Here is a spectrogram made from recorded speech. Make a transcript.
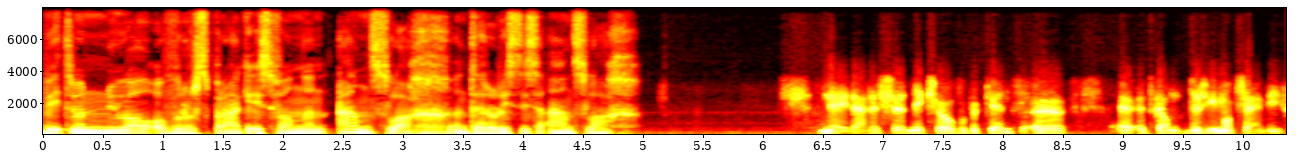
weten we nu al of er sprake is van een aanslag, een terroristische aanslag? Nee, daar is uh, niks over bekend. Uh, uh, het kan dus iemand zijn die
